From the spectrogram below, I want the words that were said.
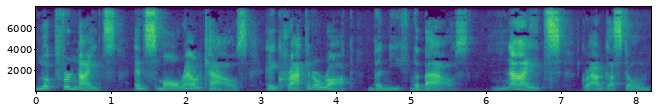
Look for knights and small round cows, a crack in a rock beneath the boughs. Knights, growled Gaston.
